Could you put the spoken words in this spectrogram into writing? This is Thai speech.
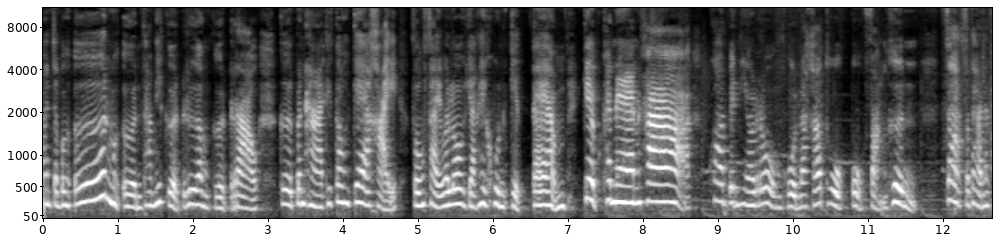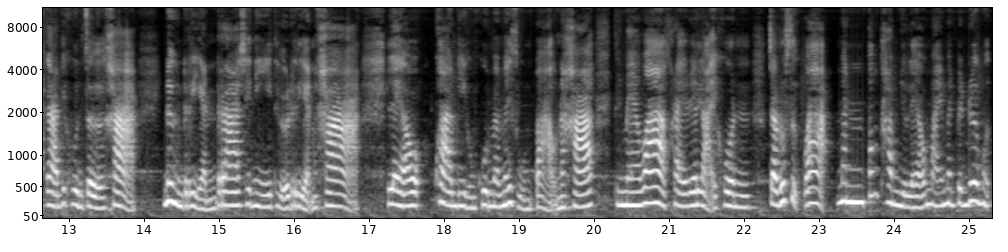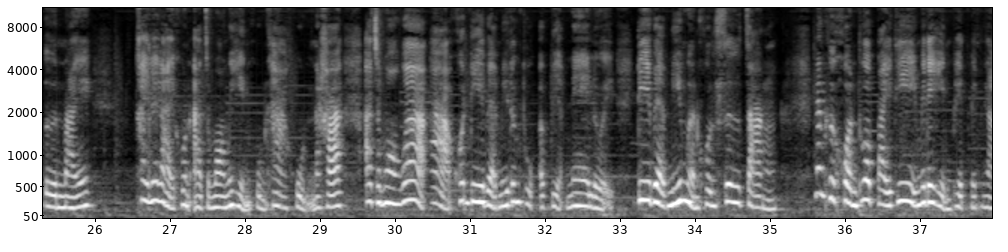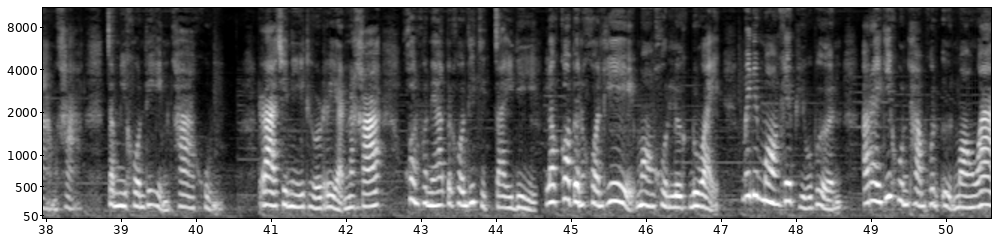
มันจะบังเอิญบังเอิญทำให้เกิดเรื่องเกิดราว เกิดปัญหาที่ต้องแก้ไข สงสัยว่าโลกอยากให้คุณเก็บแต้ม เก็บคะแนนค่ะ ความเป็นฮีโร่ของคุณนะคะ ถูกปลูกฝังขึ้น จากสถานการณ์ที่คุณเจอค่ะหนึ่งเหรียญราชนีถือเหรียญค่ะ แล้วความดีของคุณมันไม่สูญเปล่านะคะ ถึงแม้ว่าใครหลายๆคนจะรู้สึกว่ามันต้องทำอยู่แล้วไหมมันเป็นเรื่องบังเอิญไหมใครหลาย ๆ คนอาจจะมองไม่เห็นคุณค่าคุณนะคะ อาจจะมองว่าอ่าคนดีแบบนี้ต้องถูกเอาเปรียบแน่เลย ดีแบบนี้เหมือนคนซื่อจัง นั่นคือคนทั่วไปที่ไม่ได้เห็นเพชรเม็ดงามค่ะ จะมีคนที่เห็นค่าคุณ ราชินีถือเหรียญนะคะ คนคนนี้เป็นคนที่จิตใจดี แล้วก็เป็นคนที่มองคนลึกด้วย ไม่ได้มองแค่ผิวเผิน อะไรที่คุณทำคนอื่นมองว่า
